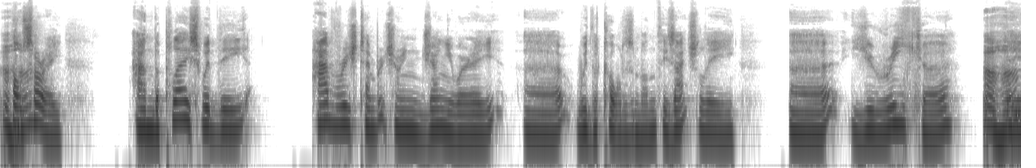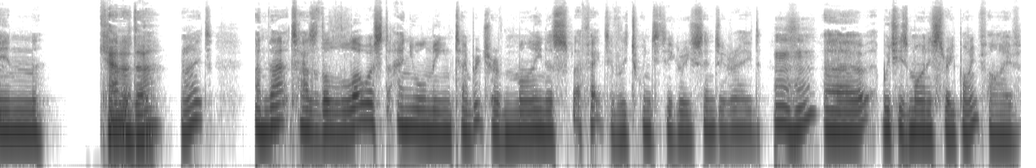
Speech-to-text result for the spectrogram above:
oh, sorry, and the place with the average temperature in January uh, with the coldest month is actually uh, Eureka Uh-huh. in Canada. right? And that has the lowest annual mean temperature of minus effectively 20 degrees centigrade, Mm-hmm. uh, which is minus 3.5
